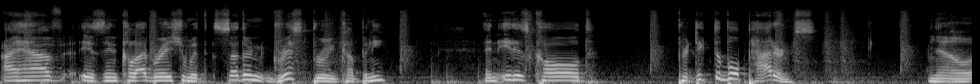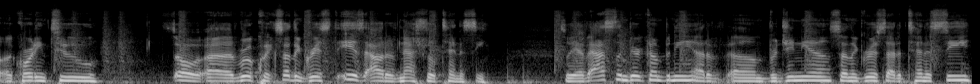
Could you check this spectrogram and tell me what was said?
I have is in collaboration with Southern Grist Brewing Company, and it is called Predictable Patterns. Now, according to, so uh, real quick, Southern Grist is out of Nashville, Tennessee. So we have Aslin Beer Company out of um, Virginia, Southern Grist out of Tennessee.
